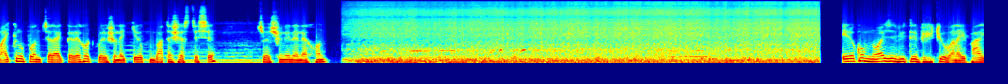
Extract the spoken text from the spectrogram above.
মাইক্রোফোন ছাড়া একটা রেকর্ড করে শুনে কীরকম বাতাস আসতেছে? শুনে নেন এখন। এরকম নয়েজের ভিতরে ভিডিও বানাই ভাই।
